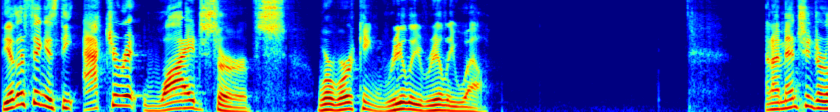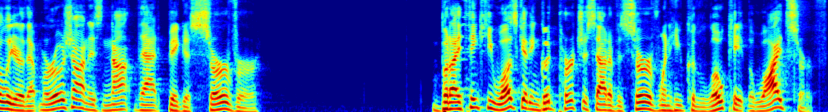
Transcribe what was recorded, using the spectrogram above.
the other thing is the accurate wide serves were working really really well. And I mentioned earlier that Marozsan is not that big a server, but I think he was getting good purchase out of his serve when he could locate the wide serve.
